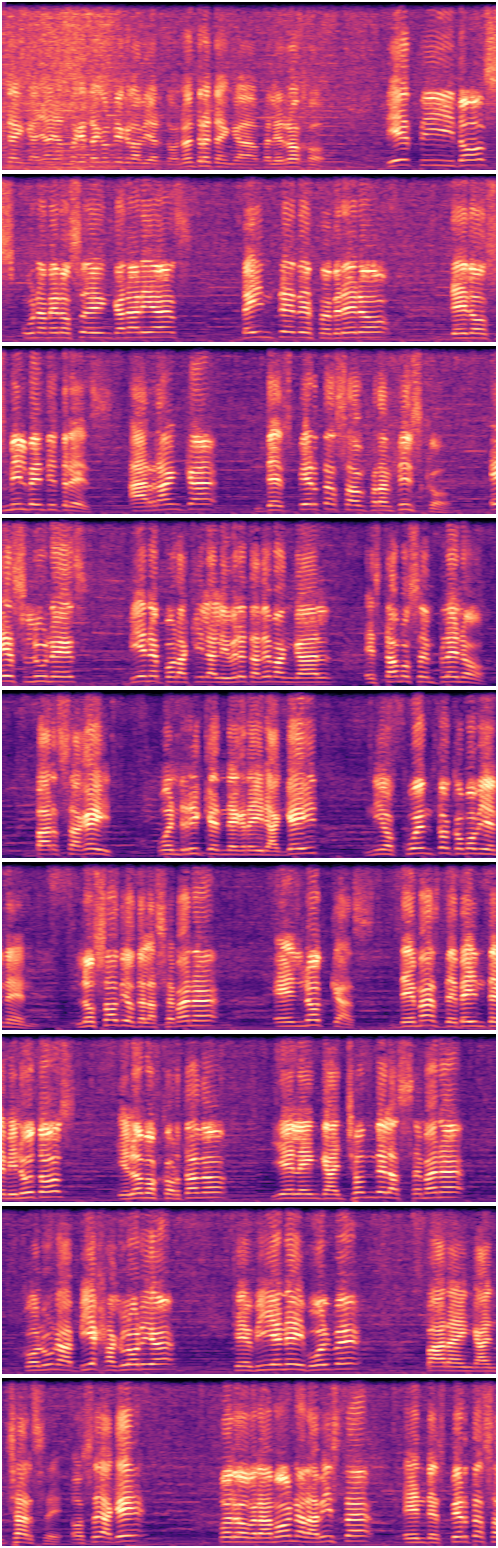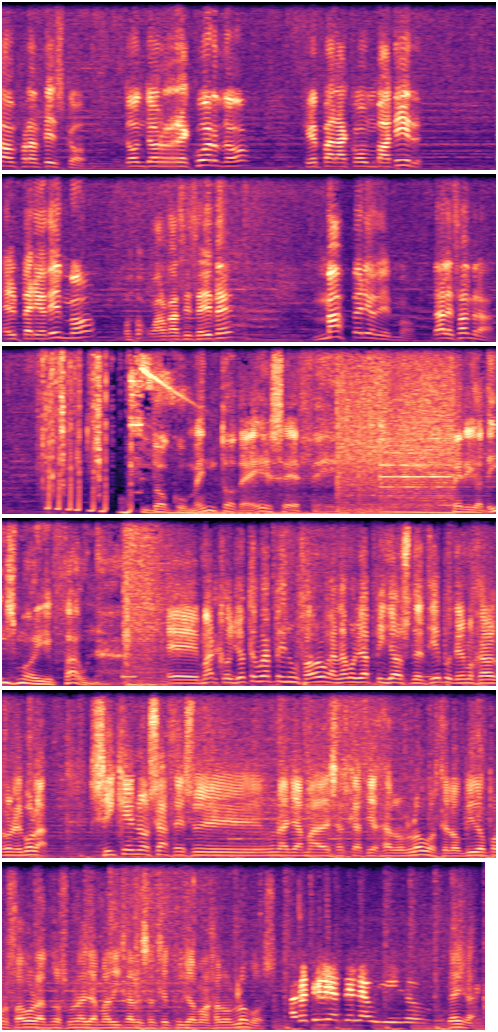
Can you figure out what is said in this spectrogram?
Entretenga, ya, ya sé que tengo el micro abierto. No entretenga, pelirrojo. 10 y 2, una menos en Canarias, 20 de febrero de 2023. Arranca Despierta San Francisco. Es lunes, viene por aquí la libreta de Bangal. Estamos en pleno Barça Gate o Enrique Negreira Gate. Ni os cuento cómo vienen los audios de la semana, el notcast de más de 20 minutos y lo hemos cortado y el enganchón de la semana con una vieja gloria que viene y vuelve para engancharse. O sea que programón a la vista en Despierta San Francisco, donde os recuerdo que para combatir el periodismo, o algo así se dice, más periodismo. Dale, Sandra. Documento de SF. Periodismo y fauna. Eh, Marco, yo te voy a pedir un favor, ganamos ya pillados de tiempo y tenemos que hablar con el bola. Sí que nos haces eh, una llamada de esas que hacías a los lobos. Te lo pido, por favor, haznos una llamadica de esas que tú llamas a los lobos. Ahora te voy a hacer el aullido. Venga. Qué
